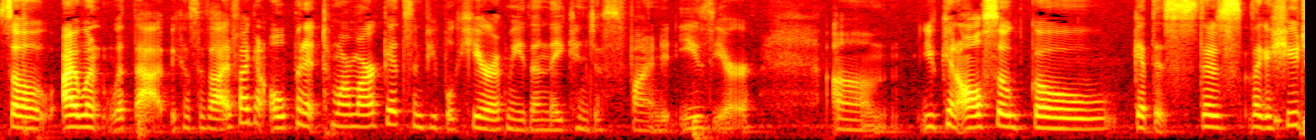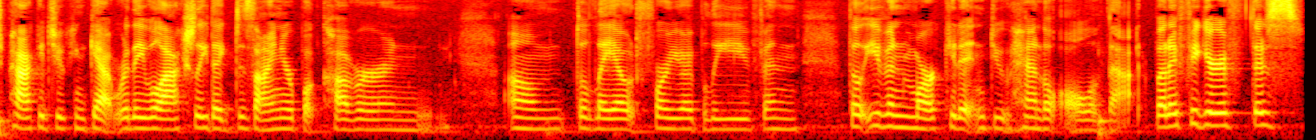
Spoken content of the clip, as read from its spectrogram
So I went with that because I thought if I can open it to more markets and people hear of me, then they can just find it easier. Um, you can also go get this. There's like a huge package you can get where they will actually like design your book cover and um, the layout for you, I believe, and they'll even market it and do handle all of that. But I figure if there's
